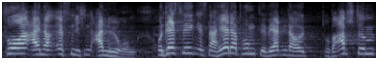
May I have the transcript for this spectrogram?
vor einer öffentlichen Anhörung. Deswegen ist nachher der Punkt, wir werden darüber abstimmen,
